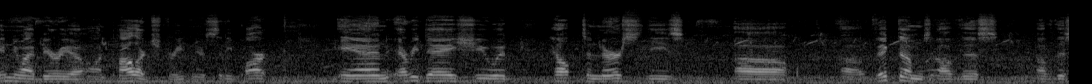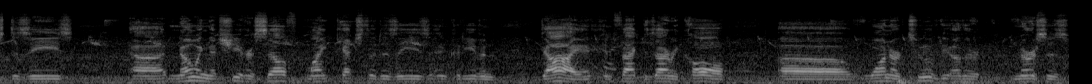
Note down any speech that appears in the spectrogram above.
in New Iberia on Pollard Street near City Park. And every day she would help to nurse these uh, uh, victims of this of this disease, uh, knowing that she herself might catch the disease and could even die. In fact, as I recall, uh, one or two of the other nurses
